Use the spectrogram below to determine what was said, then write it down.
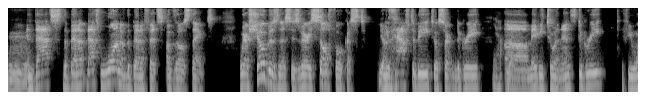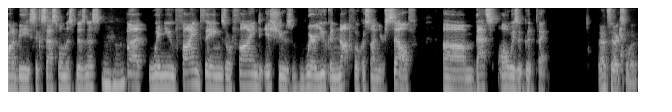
Mm. And that's the bene- that's one of the benefits of those things. Where show business is very self-focused. Yes. You have to be to a certain degree, Yeah. uh, maybe to an nth degree, if you want to be successful in this business. hmm But when you find things or find issues where you can not focus on yourself, um, that's always a good thing. That's excellent.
